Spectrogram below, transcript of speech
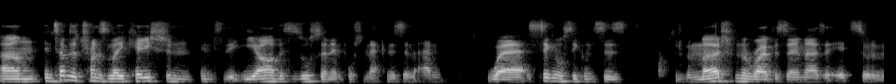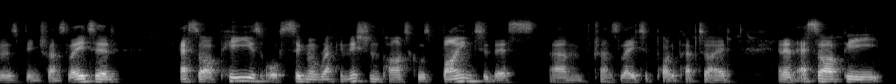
Um, in terms of translocation into the ER, this is also an important mechanism and where signal sequences sort of emerge from the ribosome as it sort of has been translated, SRPs or signal recognition particles bind to this um, translated polypeptide, and an SRP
